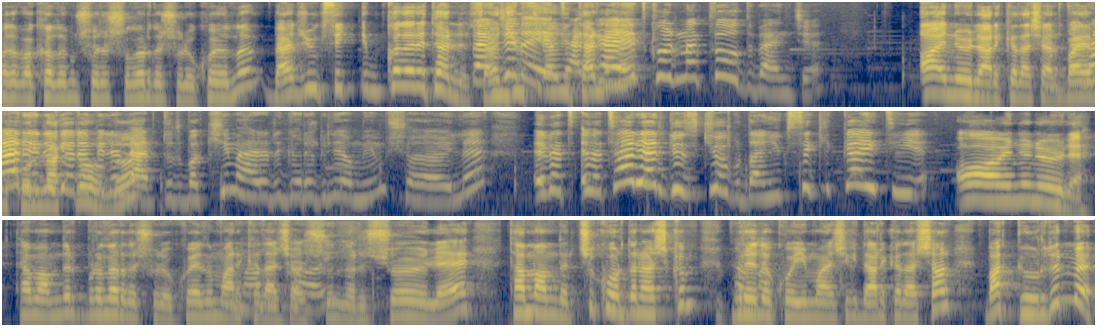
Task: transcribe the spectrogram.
Hadi bakalım şöyle şuraları da şöyle koyalım. Bence yüksekliği bu kadar yeterli. Bence Sence de yeter. yeterli mi? Gayet korunaklı oldu bence. Aynı öyle arkadaşlar. Buradan Bayağı her yeri korunaklı oldu. görebilirler. Dur bakayım her yeri görebiliyor muyum? Şöyle. Evet evet her yer gözüküyor buradan. Yükseklik gayet iyi. Aynen öyle. Tamamdır. Buraları da şöyle koyalım Tamam, arkadaşlar. koy. Şunları şöyle. Tamamdır. Çık oradan aşkım. Buraya da koyayım aynı şekilde arkadaşlar. Bak gördün mü?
